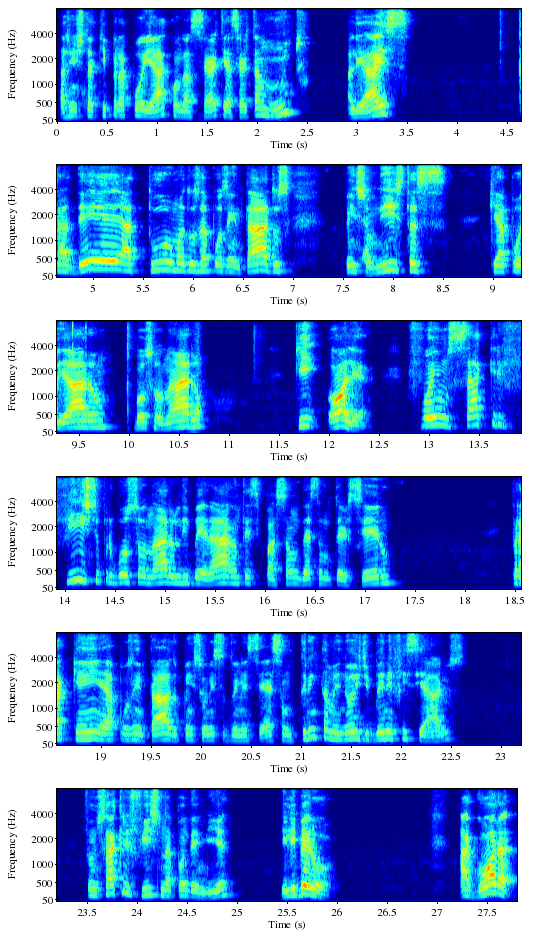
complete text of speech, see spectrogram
A gente está aqui para apoiar quando acerta e acerta muito. Aliás, cadê a turma dos aposentados, pensionistas que apoiaram Bolsonaro? Que, olha, foi um sacrifício para o Bolsonaro liberar a antecipação do 13 terceiro para quem é aposentado, pensionista do INSS. São 30 milhões de beneficiários. Foi um sacrifício na pandemia e liberou. Agora,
